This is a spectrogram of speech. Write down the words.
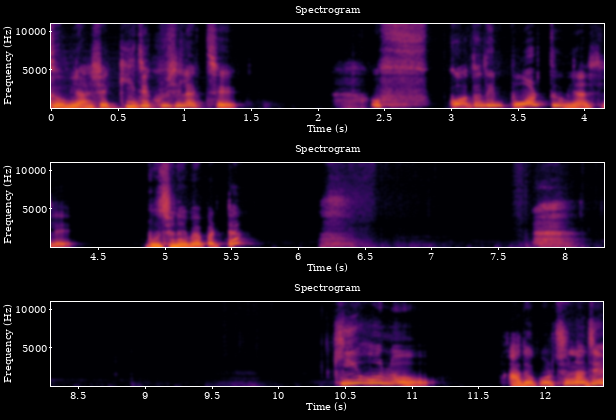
তুমি আসা কি যে খুশি লাগছে? উফ কতদিন পর তুমি আসলে? বোঝো না ব্যাপারটা। কি হলো? আদৌ করছ না যে?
